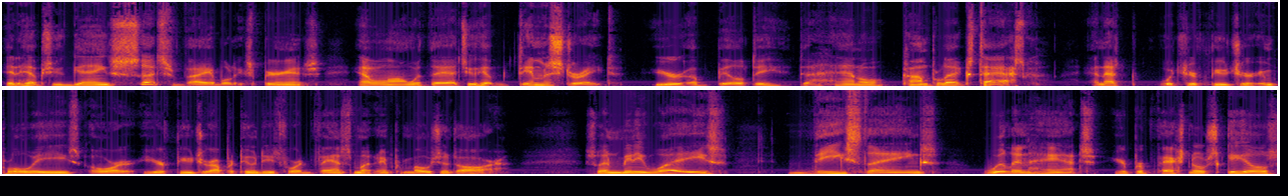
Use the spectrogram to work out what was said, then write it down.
it helps you gain such valuable experience. And along with that, you help demonstrate your ability to handle complex tasks. And that's what your future employees or your future opportunities for advancement and promotions are. So, in many ways, these things will enhance your professional skills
